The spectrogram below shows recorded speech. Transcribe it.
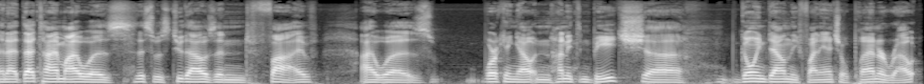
and at that time, I was this was 2005. I was working out in Huntington Beach, uh, going down the financial planner route,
